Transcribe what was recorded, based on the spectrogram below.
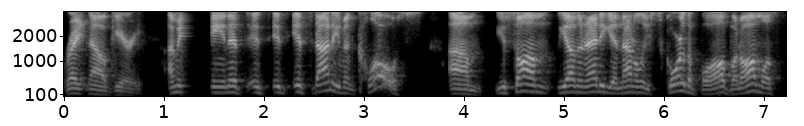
right now, Gary. I mean, it, it, it, it's not even close. Um, you saw him the other night again, not only score the ball, but almost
